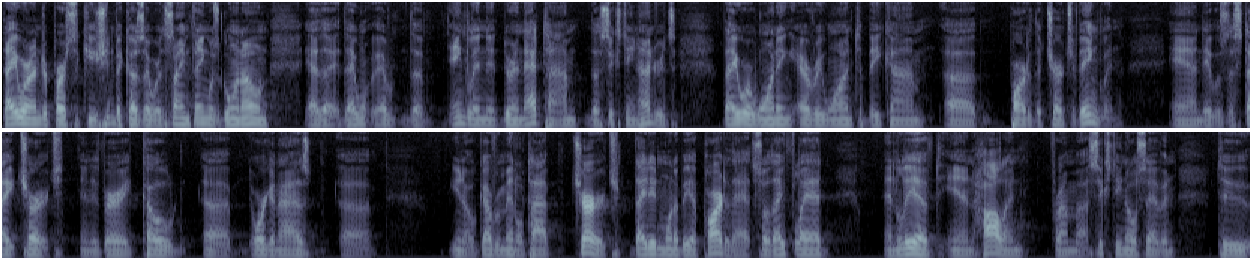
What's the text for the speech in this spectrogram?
They were under persecution because there were the same thing was going on. Uh, they, they, the England during that time, the 1600s, they were wanting everyone to become uh, part of the Church of England, and it was a state church and a very code uh, organized, uh, you know, governmental type church. They didn't want to be a part of that, so they fled and lived in Holland from 1607 uh, to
